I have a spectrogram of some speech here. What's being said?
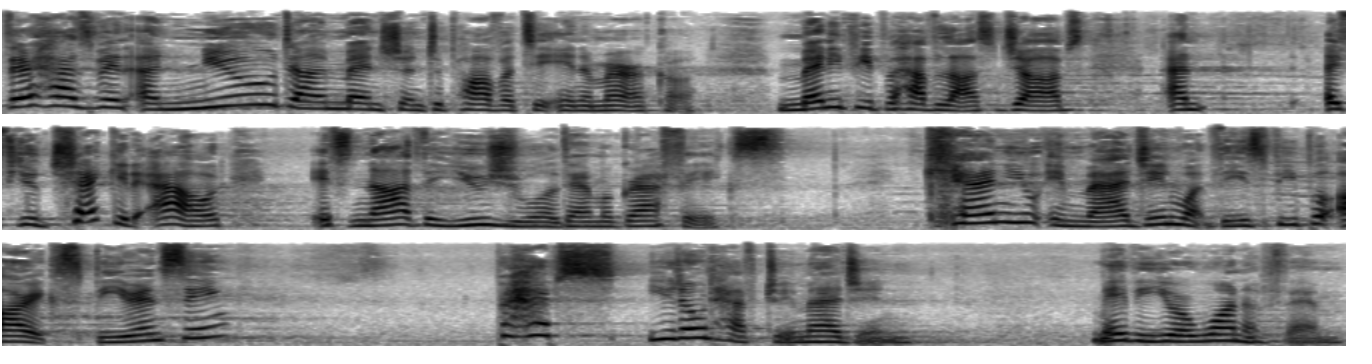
there has been a new dimension to poverty in America. Many people have lost jobs, and if you check it out, it's not the usual demographics. Can you imagine what these people are experiencing? Perhaps you don't have to imagine. Maybe you're one of them.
